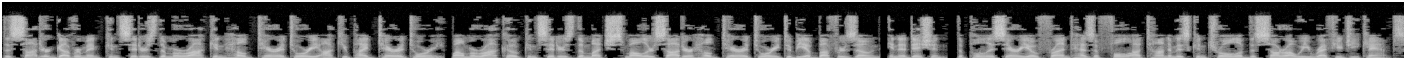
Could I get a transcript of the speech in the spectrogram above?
The Sadr government considers the Moroccan-held territory occupied territory, while Morocco considers the much smaller Sadr-held territory to be a buffer zone. In addition, the Polisario Front has a full autonomous control of the Sahrawi refugee camps.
